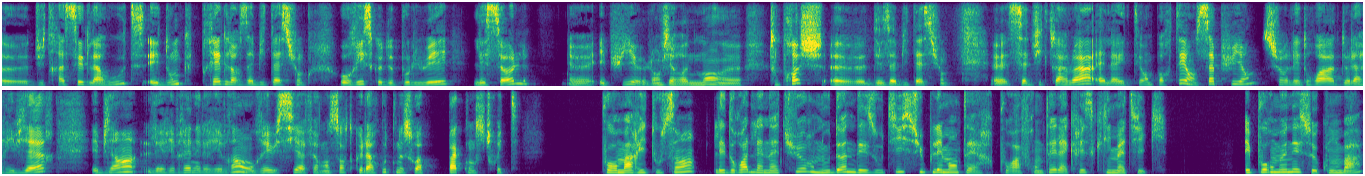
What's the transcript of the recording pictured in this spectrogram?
euh, du tracé de la route et donc près de leurs habitations, au risque de polluer les sols et puis euh, l'environnement euh, tout proche des habitations. cette victoire-là, elle a été emportée en s'appuyant sur les droits de la rivière. Eh bien, les riveraines et les riverains ont réussi à faire en sorte que la route ne soit pas construite. Pour Marie Toussaint, les droits de la nature nous donnent des outils supplémentaires pour affronter la crise climatique. Et pour mener ce combat,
